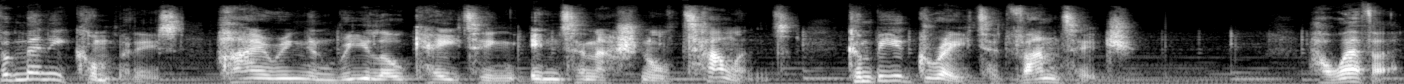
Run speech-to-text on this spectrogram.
For many companies, hiring and relocating international talent can be a great advantage. However,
